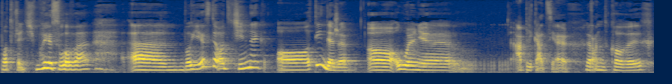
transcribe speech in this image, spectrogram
podprzeć moje słowa, bo jest to odcinek o Tinderze, o ogólnie aplikacjach randkowych,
